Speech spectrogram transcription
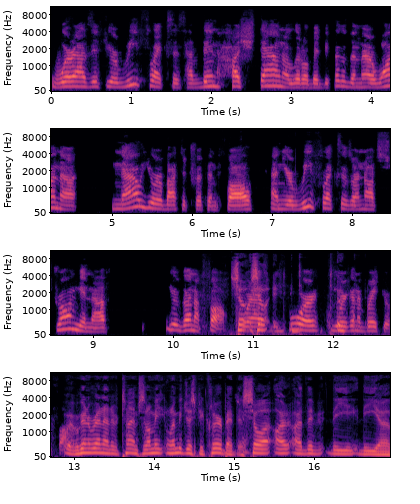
Whereas if your reflexes have been hushed down a little bit because of the marijuana, now you're about to trip and fall and your reflexes are not strong enough you're gonna fall. So, Whereas so before you're gonna break your fall. We're gonna run out of time, so let me let me just be clear about this. So, are are the the the uh,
